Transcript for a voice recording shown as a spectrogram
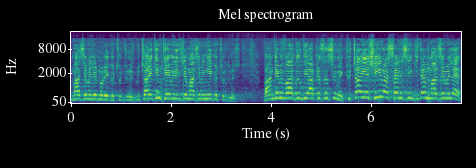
malzemelerini oraya götürdünüz? Müteahhitin temin edeceği malzemeyi niye götürdünüz? Pandemi vardır diye arkasına sığmayın. Kütahya Şehir Hastanesi'ne giden malzemeler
